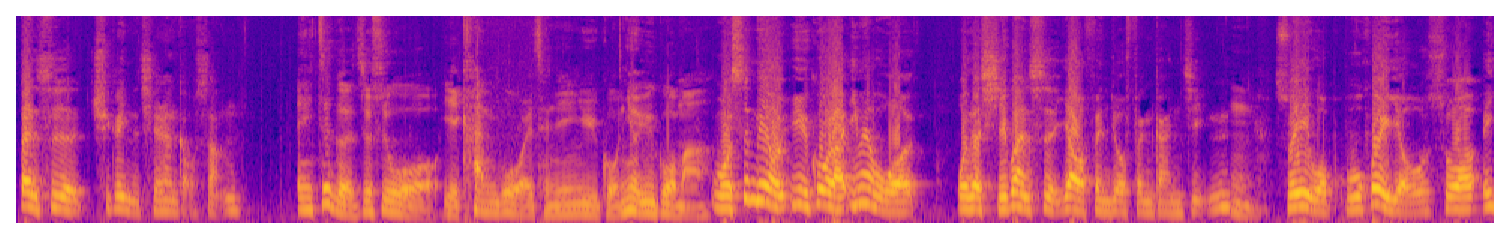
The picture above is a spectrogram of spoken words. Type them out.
但是去跟你的前任搞上。哎、这个就是我也看过，也曾经遇过。你有遇过吗？我是没有遇过啦，因为我我的习惯是要分就分干净，嗯，所以我不会有说，哎，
